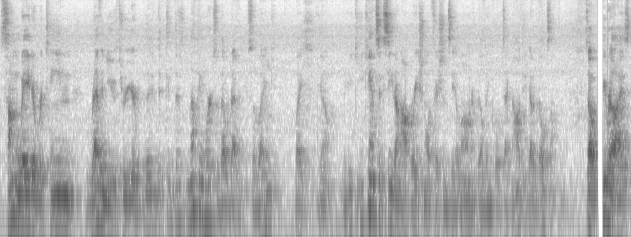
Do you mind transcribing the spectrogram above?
some way to retain revenue through your th- th- there's nothing works without revenue so like Mhm. like you know you, you can't succeed on operational efficiency alone or building cool technology you got to build something so we realized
